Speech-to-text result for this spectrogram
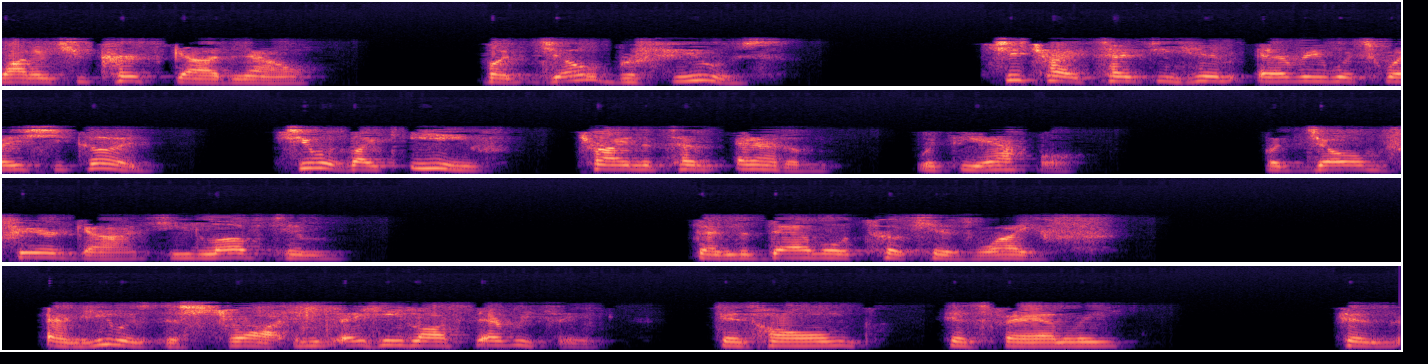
Why don't you curse God now? But Job refused. She tried tempting him every which way she could. She was like Eve trying to tempt Adam with the apple. But Job feared God. He loved him. Then the devil took his wife. And he was distraught. He, he lost everything. His home, his family, his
